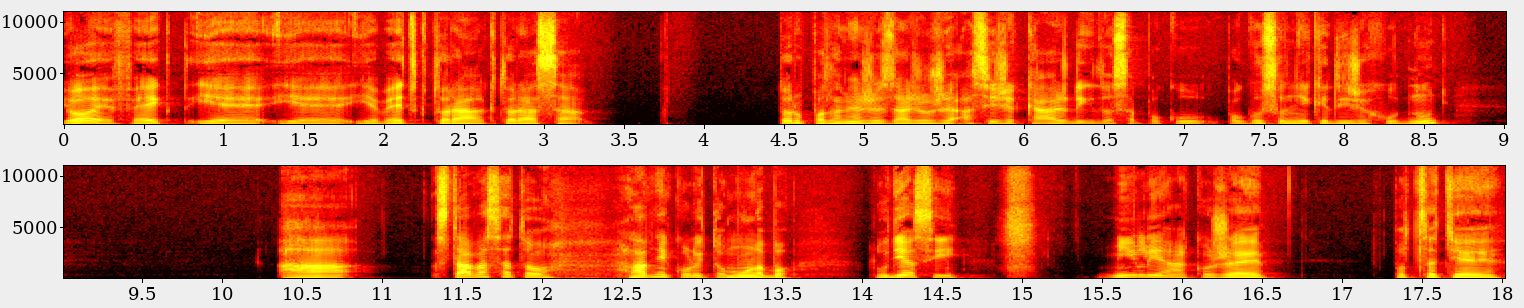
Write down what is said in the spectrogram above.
Jo efekt je, je, je vec, ktorá, ktorá sa ktorú podľa mňa že zažil, že asi že každý, kto sa pokú, pokúsil niekedy že chudnúť. A stáva sa to hlavne kvôli tomu, lebo ľudia si milia akože v podstate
